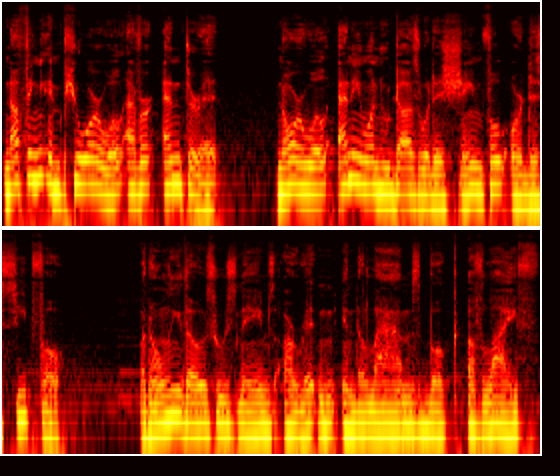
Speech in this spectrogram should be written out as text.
Nothing impure will ever enter it, nor will anyone who does what is shameful or deceitful, but only those whose names are written in the Lamb's book of life.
